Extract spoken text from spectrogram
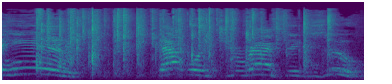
your hands. That was Jurassic Zoo.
